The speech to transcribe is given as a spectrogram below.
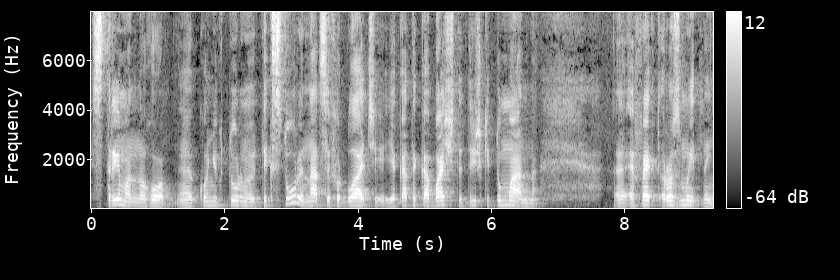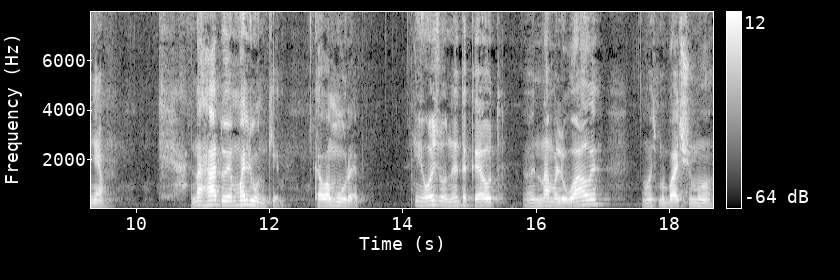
стриманого е, кон'юнктурної текстури на циферблаті, яка така, бачите, трішки туманна. Е, Ефект розмитнення. Нагадує малюнки каламури. І ось вони таке от е, намалювали. Ось ми бачимо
